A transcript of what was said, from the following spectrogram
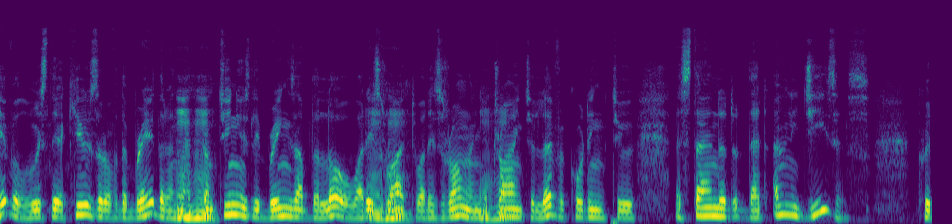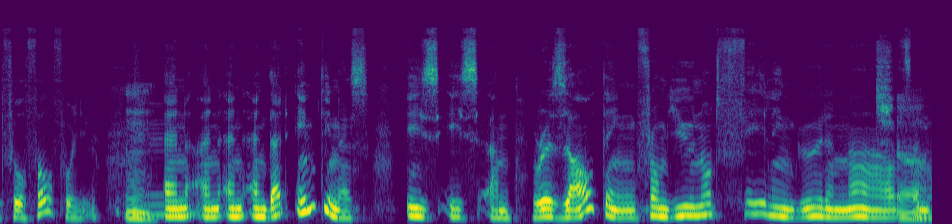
devil who is the accuser of the brethren Mm-hmm. that continuously brings up the law, what is right, what is wrong, and you're trying to live according to a standard that only Jesus could fulfill for you. Mm. And, and and and that emptiness is is um, resulting from you not feeling good enough. Sure. And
